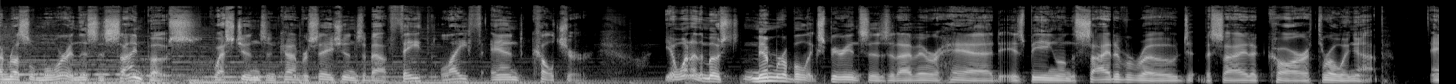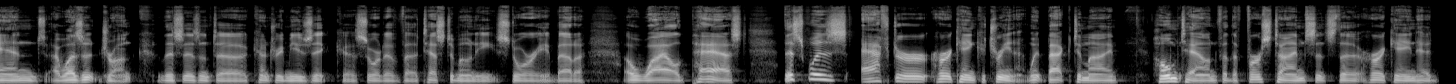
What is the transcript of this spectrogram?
I'm Russell Moore, and this is Signposts questions and conversations about faith, life, and culture. You know, one of the most memorable experiences that I've ever had is being on the side of a road beside a car throwing up. And I wasn't drunk. This isn't a country music uh, sort of uh, testimony story about a, a wild past. This was after Hurricane Katrina. I went back to my hometown for the first time since the hurricane had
